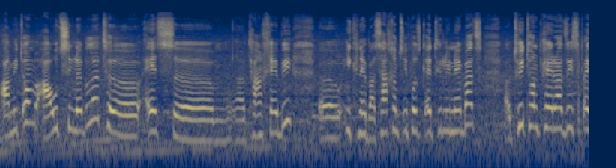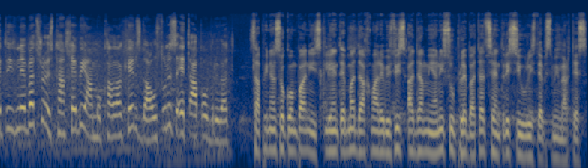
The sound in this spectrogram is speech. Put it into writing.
ამიტომ აუცილებლად ეს თანხები იქნება სახელმწიფოს კეთილინებაც, თვითონ ფერაძის პეტინებაც, რომ ეს თანხები ამ მოქალაქეებს გაუსწროს ეტაპობრივად. საფინანსო კომპანიის კლიენტებმა დახმარებისთვის ადამიანის უფლებათა ცენტრის იურისტებს მიმართეს.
